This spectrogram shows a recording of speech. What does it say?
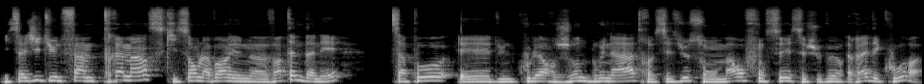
Il s'agit d'une femme très mince qui semble avoir une vingtaine d'années. Sa peau est d'une couleur jaune brunâtre, ses yeux sont marron foncé et ses cheveux raides et courts.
